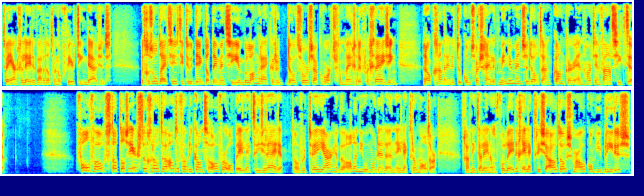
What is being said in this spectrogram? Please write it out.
Twee jaar geleden waren dat er nog 14.000. Het Gezondheidsinstituut denkt dat dementie een belangrijkere doodsoorzaak wordt vanwege de vergrijzing. En ook gaan er in de toekomst waarschijnlijk minder mensen dood aan kanker en hart- en vaatziekten. Volvo stapt als eerste grote autofabrikant over op elektrisch rijden. Over twee jaar hebben alle nieuwe modellen een elektromotor. Het gaat niet alleen om volledig elektrische auto's, maar ook om hybrides.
